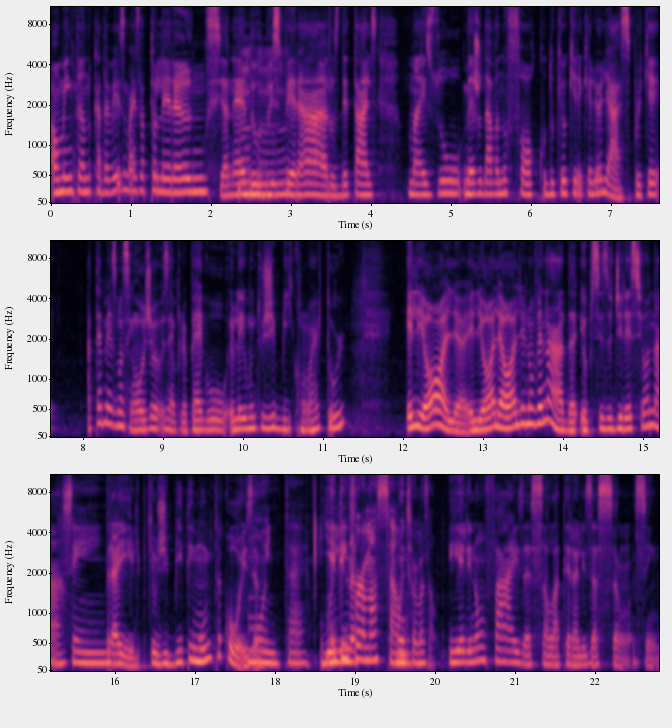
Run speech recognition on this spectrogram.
aumentando cada vez mais a tolerância, né? Do, Uhum. do esperar, os detalhes. Mas o, me ajudava no foco do que eu queria que ele olhasse. Porque, até mesmo assim, hoje, por exemplo, eu pego... Eu leio muito gibi com o Arthur. Ele olha, ele olha, olha e não vê nada. Eu preciso direcionar para ele, porque o gibi tem muita coisa. muita. E muita não- informação. Muita informação. E ele não faz essa lateralização, assim.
